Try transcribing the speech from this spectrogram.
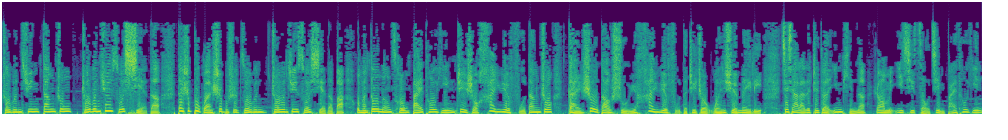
卓文君当中卓文君所写的。但是不管是不是卓文卓文君所写的吧，我们都能从《白头吟》这首汉乐府当中感受到属于汉乐府的这种文学魅力。接下来的这段音频呢，让我们一起走进《白头吟》，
